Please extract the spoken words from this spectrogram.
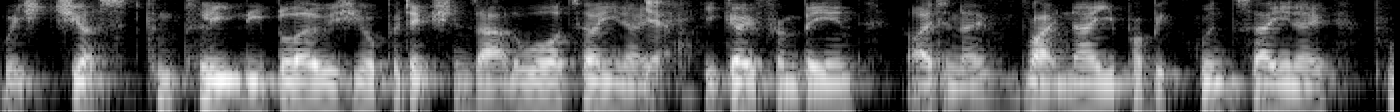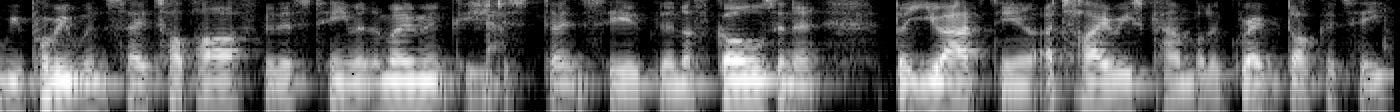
which just completely blows your predictions out of the water. You know, yeah. you go from being I don't know right now you probably wouldn't say you know we probably wouldn't say top half with this team at the moment because you yeah. just don't see enough goals in it. But you add you know a Tyrese Campbell, a Greg Docherty,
